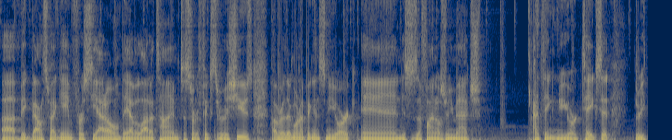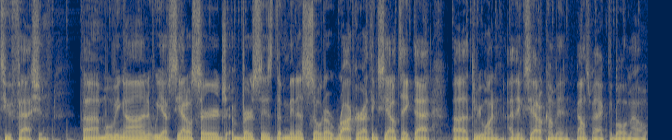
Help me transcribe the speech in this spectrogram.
Uh, big bounce back game for Seattle. They have a lot of time to sort of fix their issues. However, they're going up against New York, and this is a finals rematch. I think New York takes it 3 2 fashion. Uh, moving on, we have Seattle Surge versus the Minnesota Rokkr. I think Seattle take that uh, 3 1. I think Seattle come in, bounce back, they blow them out.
